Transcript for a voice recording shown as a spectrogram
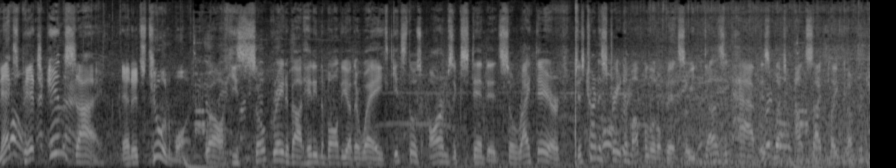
Next pitch inside. And it's two and one. Well, he's so great about hitting the ball the other way. He gets those arms extended. So right there, just trying to straighten him up a little bit so he doesn't have as much outside plate coverage.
